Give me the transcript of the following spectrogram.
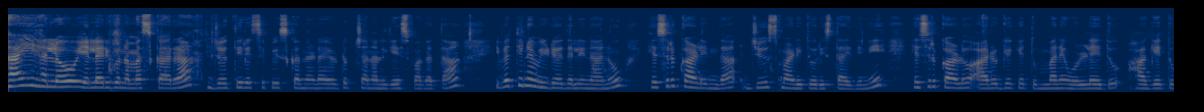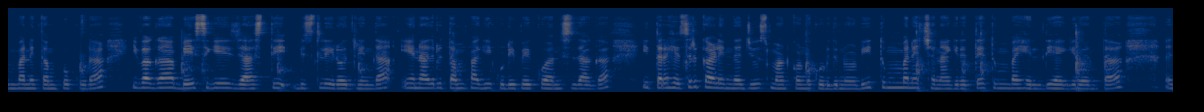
Hi, hello, ಎಲ್ಲರಿಗೂ ನಮಸ್ಕಾರ. ಜ್ಯೋತಿ recipes Kannada YouTube ಚಾನಲ್ಗೆ ಸ್ವಾಗತ. ಇವತ್ತಿನ ವಿಡಿಯೋದಲ್ಲಿ ನಾನು ಹೆಸರು ಕಾಳಿಂದ ಜ್ಯೂಸ್ ಮಾಡಿ ತೋರಿಸ್ತಾ ಇದ್ದೀನಿ. ಹೆಸರು ಕಾಳು ಆರೋಗ್ಯಕ್ಕೆ ತುಂಬಾ ಒಳ್ಳೆಯದು ಹಾಗೆ ತುಂಬಾ ತಂಪು ಕೂಡ. ಇವಾಗ ಬೇಸಿಗೆ ಜಾಸ್ತಿ ಬಿಸಿಲು ಇರೋದ್ರಿಂದ ಏನಾದರೂ ತಂಪಾಗಿ ಕುಡಿಬೇಕು ಅನಿಸಿದಾಗ ಈ ಥರ ಹೆಸರು ಕಾಳಿಂದ ಜ್ಯೂಸ್ ಮಾಡಿಕೊಂಡು ಕುಡಿದು ನೋಡಿ ತುಂಬಾ ಚೆನ್ನಾಗಿರುತ್ತೆ, ತುಂಬ ಹೆಲ್ದಿಯಾಗಿರುವಂಥ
